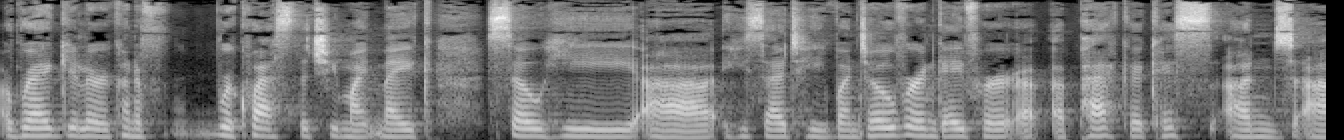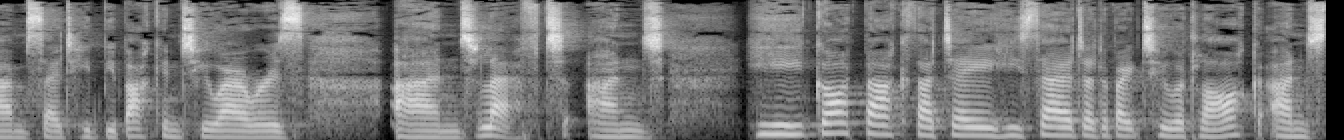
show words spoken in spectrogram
a regular kind of request that she might make. So he uh, he said he went over and gave her a, a peck, a kiss, and um, said he'd be back in two hours, and left. And he got back that day. He said at about two o'clock, and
